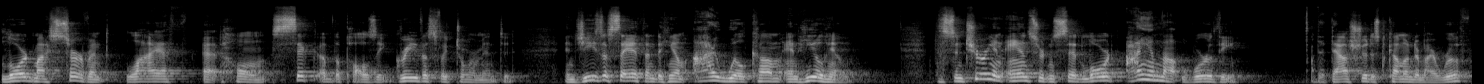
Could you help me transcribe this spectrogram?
Lord, my servant lieth at home, sick of the palsy, grievously tormented. And Jesus saith unto him, I will come and heal him. The centurion answered and said, Lord, I am not worthy that thou shouldest come under my roof,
